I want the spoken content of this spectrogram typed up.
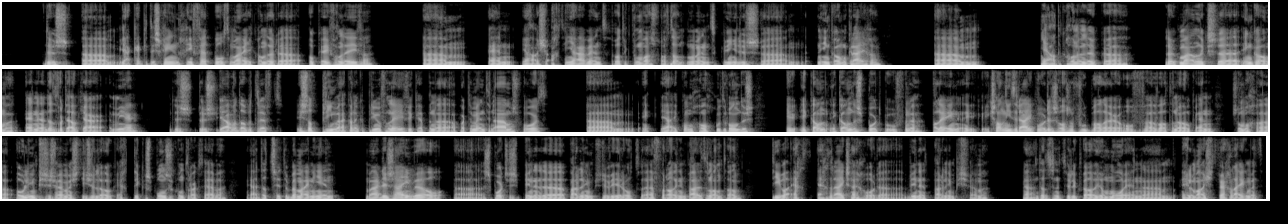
Dus ehm, ja, kijk, het is geen, geen vetpot, maar je kan er oké van leven. Ehm, en ja, als je 18 jaar bent, wat ik toen was, vanaf dat moment kun je dus ehm, een inkomen krijgen. Ehm, ja, had ik gewoon een leuk, eh, leuk maandelijks eh, inkomen. En eh, dat wordt elk jaar meer. Dus, dus ja, wat dat betreft is dat prima. Kan ik er prima van leven. Ik heb een eh, appartement in Amersfoort. Ik, ja, ik kom gewoon goed rond. Dus ik, ik, kan, ik kan de sport beoefenen. Alleen, ik, ik zal niet rijk worden zoals een voetballer of wat dan ook. En sommige Olympische zwemmers, die zullen ook echt dikke sponsorcontracten hebben. Ja, dat zit er bij mij niet in. Maar er zijn wel eh, sporters binnen de Paralympische wereld, eh, vooral in het buitenland dan, die wel echt, echt rijk zijn geworden binnen het Paralympisch zwemmen. Ja, dat is natuurlijk wel heel mooi. En ehm, helemaal als je het vergelijkt met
